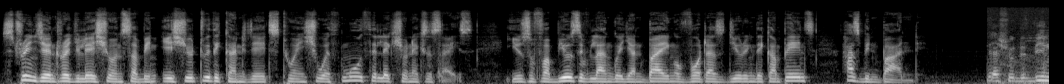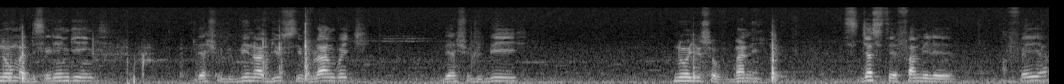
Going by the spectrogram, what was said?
Stringent regulations have been issued to the candidates to ensure smooth election exercise. Use of abusive language and buying of voters during the campaigns has been banned. There should be no mudslinging, there should be no abusive language, there should be no use of money. It's just a family affair.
